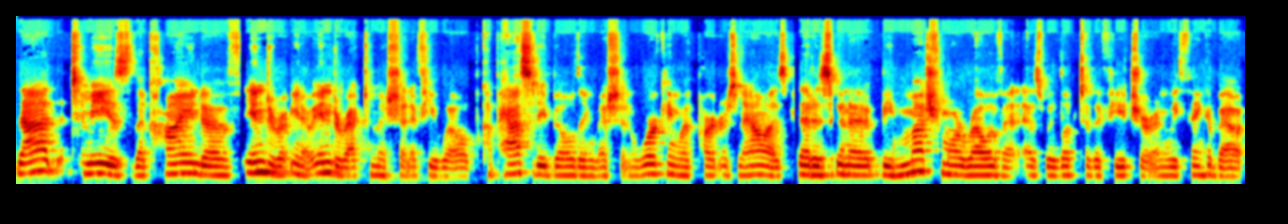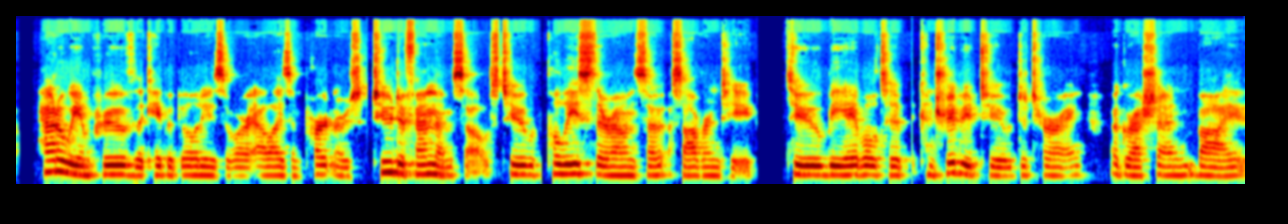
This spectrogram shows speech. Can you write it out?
that to me is the kind of indirect you know indirect mission if you will capacity building mission working with partners and allies that is going to be much more relevant as we look to the future and we think about how do we improve the capabilities of our allies and partners to defend themselves to police their own so- sovereignty to be able to contribute to deterring aggression by,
